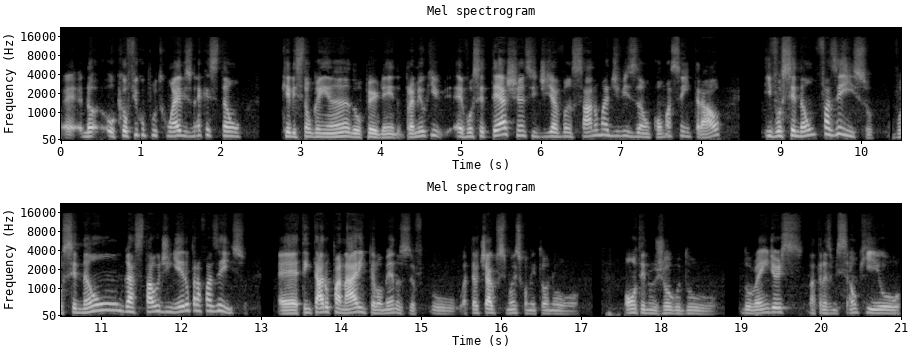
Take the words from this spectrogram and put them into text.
é, no- o que eu fico puto com o Evs não é questão que eles estão ganhando ou perdendo. Para mim, o que é você ter a chance de avançar numa divisão como a Central e você não fazer isso. Você não gastar o dinheiro para fazer isso. É, tentar o Panarin, pelo menos, o- até o Thiago Simões comentou no, ontem no jogo do, do Rangers, na transmissão, que o,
